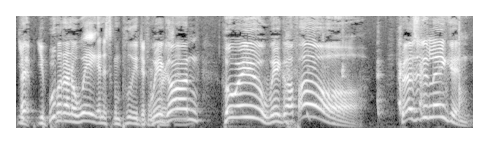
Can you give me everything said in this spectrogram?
You, hey, you put on a wig and it's a completely different. wig person. on. Who are you? Wig off. Oh, President Lincoln.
